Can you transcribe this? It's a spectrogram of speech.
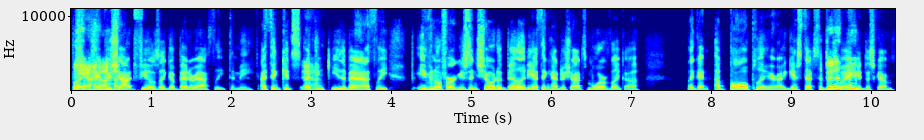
but yeah. Hendershot feels like a better athlete to me. I think it's yeah. I think he's a better athlete. Even though Ferguson showed ability, I think Hendershot's more of like a like a, a ball player. I guess that's the best Didn't way they, I could describe him.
